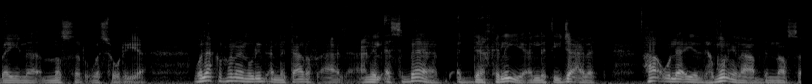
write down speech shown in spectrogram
بين مصر وسوريا. ولكن هنا نريد أن نتعرف عن الأسباب الداخلية التي جعلت هؤلاء يذهبون إلى عبد الناصر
